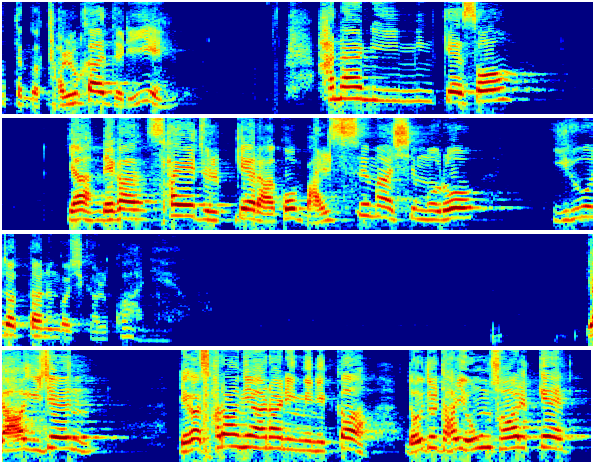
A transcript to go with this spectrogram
어떤 그 결과들이 하나님께서 야, 내가 사해 줄게 라고 말씀하심으로 이루어졌다는 것이 결코 아니에요. 야, 이젠 내가 사랑의 하나님이니까 너희들 다 용서할게.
